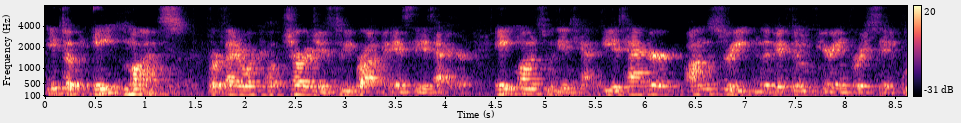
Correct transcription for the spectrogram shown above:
It took eight months for federal charges to be brought against the attacker. Eight months with the, atta the attacker on the street and the victim fearing for his safety.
